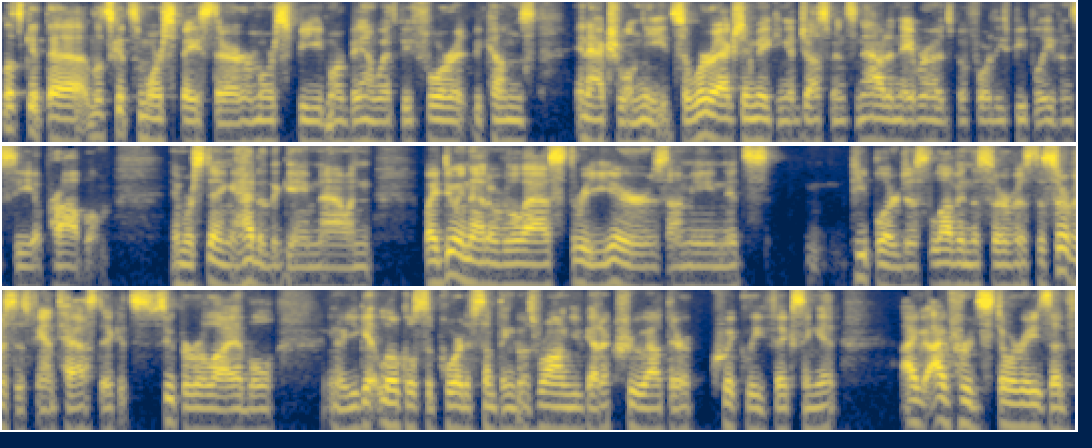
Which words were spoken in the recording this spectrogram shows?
let's get that let's get some more space there or more speed more bandwidth before it becomes an actual need. So we're actually making adjustments now to neighborhoods before these people even see a problem. And we're staying ahead of the game now and by doing that over the last three years i mean it's people are just loving the service. The service is fantastic. It's super reliable. You know, you get local support if something goes wrong. You've got a crew out there quickly fixing it. I've I've heard stories of,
